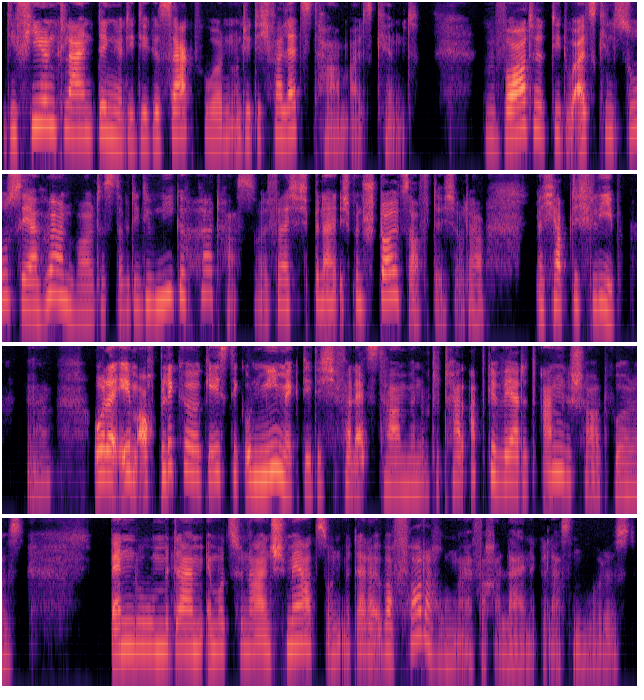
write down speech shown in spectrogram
die vielen kleinen Dinge, die dir gesagt wurden und die dich verletzt haben als Kind. Worte, die du als Kind so sehr hören wolltest, aber die du nie gehört hast. Vielleicht ich bin ich bin stolz auf dich oder ich habe dich lieb. Ja. Oder eben auch Blicke, Gestik und Mimik, die dich verletzt haben, wenn du total abgewertet angeschaut wurdest. Wenn du mit deinem emotionalen Schmerz und mit deiner Überforderung einfach alleine gelassen wurdest.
